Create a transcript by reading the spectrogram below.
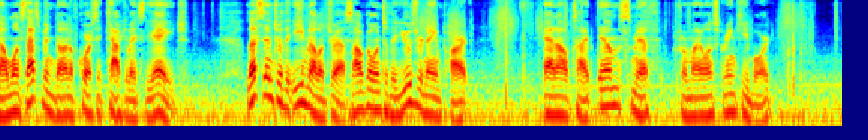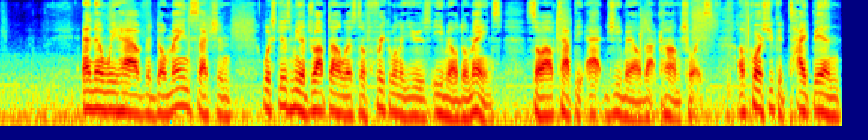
Now, once that's been done, of course, it calculates the age. Let's enter the email address. I'll go into the username part, and I'll type M Smith from my on-screen keyboard. And then we have the domain section which gives me a drop down list of frequently used email domains. So I'll tap the at gmail.com choice. Of course, you could type in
